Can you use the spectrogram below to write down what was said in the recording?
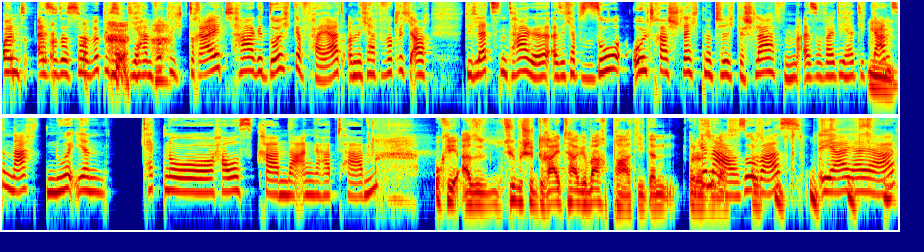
Und also das war wirklich so, die haben wirklich drei Tage durchgefeiert und ich habe wirklich auch die letzten Tage, also ich habe so ultra schlecht natürlich geschlafen, also weil die halt die ganze Nacht nur ihren Techno-Hauskram da angehabt haben. Okay, also typische drei Tage Wachparty dann oder genau, sowas. sowas. Ja, ja, ja.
